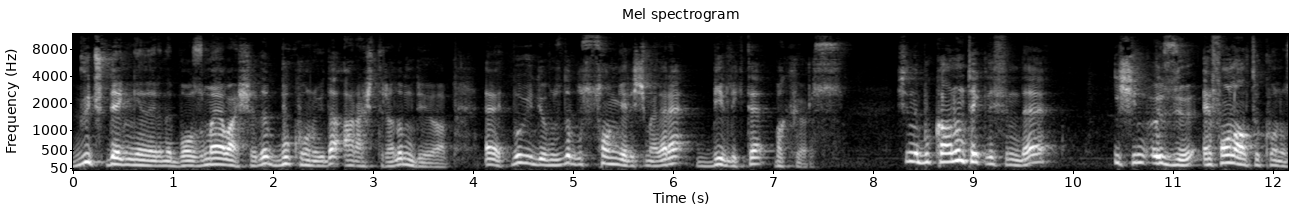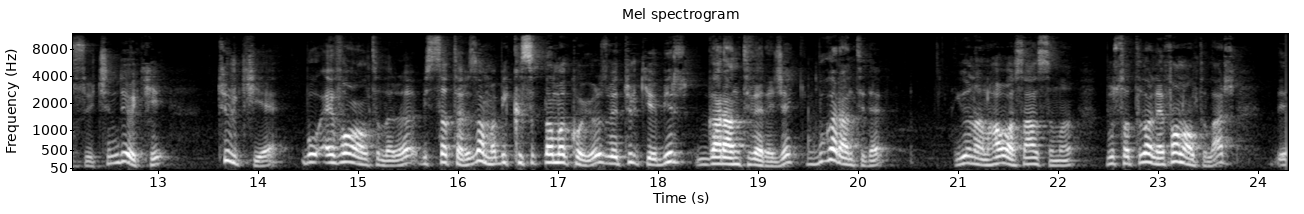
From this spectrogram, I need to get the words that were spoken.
güç dengelerini bozmaya başladı. Bu konuyu da araştıralım diyor. Evet bu videomuzda bu son gelişmelere birlikte bakıyoruz. Şimdi bu kanun teklifinde işin özü F-16 konusu için diyor ki Türkiye bu F-16'ları biz satarız ama bir kısıtlama koyuyoruz ve Türkiye bir garanti verecek. Bu garantide Yunan hava sahasını bu satılan F-16'lar e,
